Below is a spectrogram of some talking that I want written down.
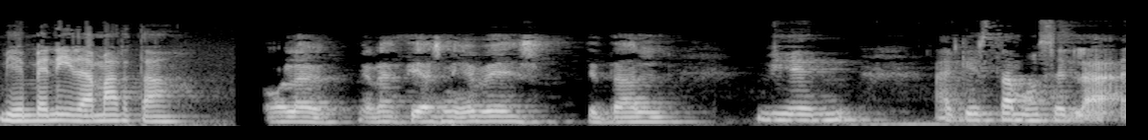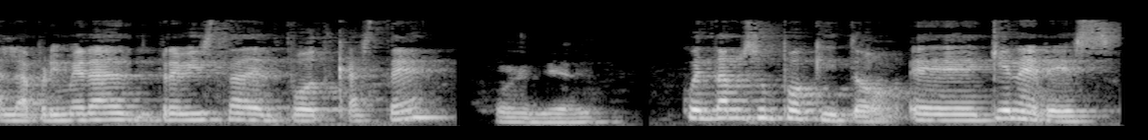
Bienvenida, Marta. Hola, gracias Nieves. ¿Qué tal? Bien, aquí estamos en la, primera entrevista del podcast, ¿eh? Muy bien. Cuéntanos un poquito, eh, ¿quién eres?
